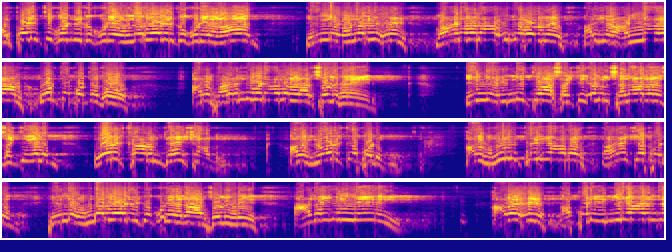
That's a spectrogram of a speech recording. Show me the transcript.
அர்ப்பணித்துக் கொண்டிருக்கக்கூடிய உணர்வோடு இருக்கக்கூடிய நான் எந்த உணர்வுகள் மாணவனாக இருந்தபோது அறிஞர் அண்ணாவால் ஊட்டப்பட்டதோ அது மறந்து விடாமல் நான் சொல்லுகிறேன். இந்த இந்துத்துவ சக்திகளும் சனாதன சக்திகளும் ஒரு காலம் ஜெயிக்காது. அது நோக்கப்படும் அது ஊர் தெரியாமல் அழைக்கப்படும். என்ற உணர்வோடு இருக்கக்கூடிய நான் சொல்லுகிறேன். அதையும் மீறி அவர்கள் அப்படி இந்தியா என்ற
